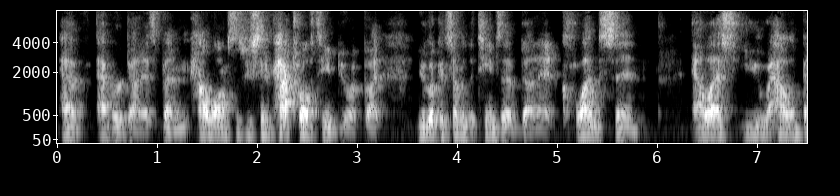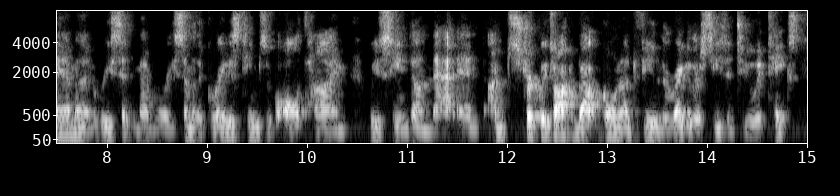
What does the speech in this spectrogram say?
have ever done it. It's been how long since we've seen a Pac 12 team do it? But you look at some of the teams that have done it Clemson, LSU, Alabama in recent memory, some of the greatest teams of all time we've seen done that. And I'm strictly talking about going undefeated in the regular season too. It takes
